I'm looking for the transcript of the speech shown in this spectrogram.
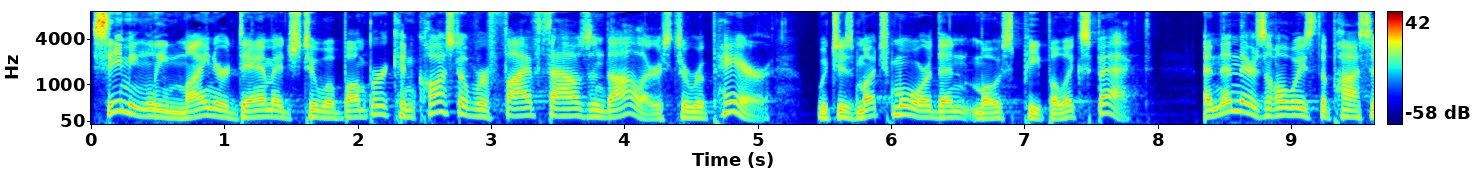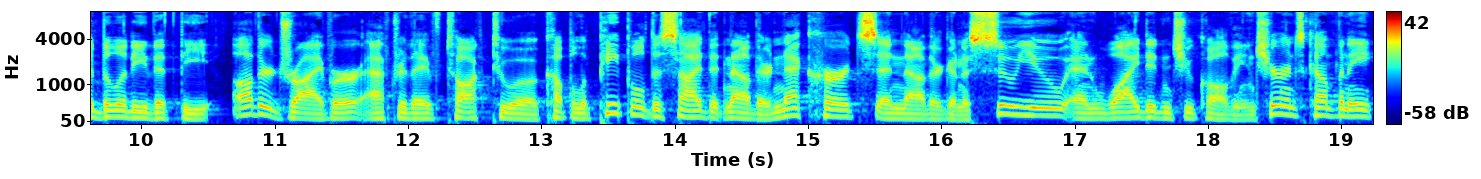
Seemingly minor damage to a bumper can cost over $5,000 to repair, which is much more than most people expect. And then there's always the possibility that the other driver, after they've talked to a couple of people, decide that now their neck hurts and now they're going to sue you. And why didn't you call the insurance company?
